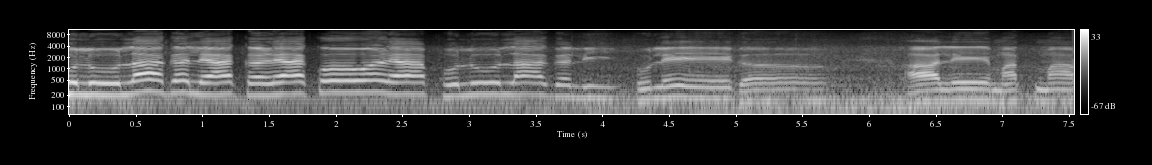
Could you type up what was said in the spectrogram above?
फुलू लागल्या कळ्या कोवळ्या फुलू लागली फुले ग. आले महात्मा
